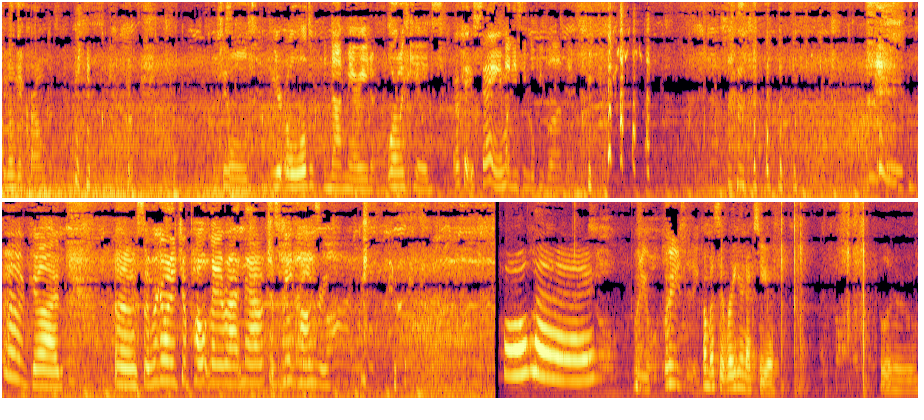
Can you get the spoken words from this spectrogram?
We're gonna get crunk. She's old You're old. and not married or with kids. Okay, same. Any single people out there? Oh God. Uh, so we're going to Chipotle right now because we're hungry. I'm gonna sit right here next to you. Hello.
